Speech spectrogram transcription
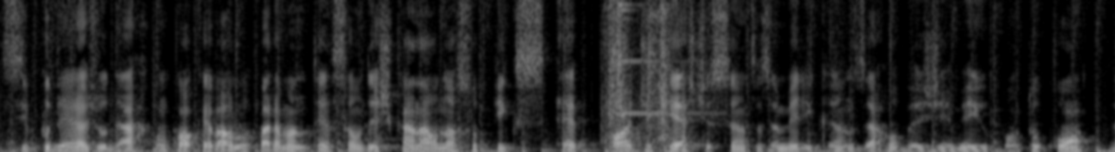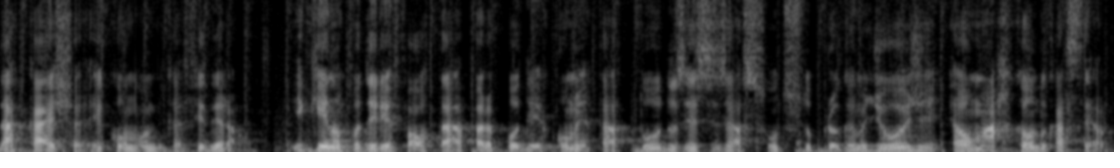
Se puder ajudar com qualquer valor para a manutenção deste canal, nosso Pix é podcastsantosamericanos.gmail.com da Caixa Econômica Federal. E quem não poderia faltar para poder comentar todos esses assuntos do programa de hoje é o Marcão do Castelo.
